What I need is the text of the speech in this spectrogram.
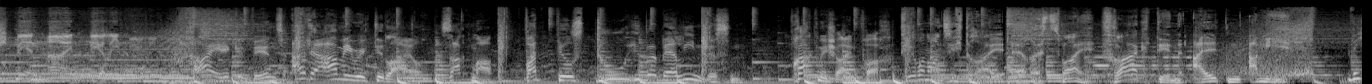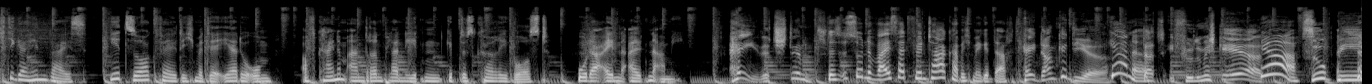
Ich bin ein Berliner. Hi, ich bin's, alter Army Rick Delisle. Sag mal, was willst du über Berlin wissen? Frag mich einfach. 94.3 RS2. Frag den alten Ami. Wichtiger Hinweis. Geht sorgfältig mit der Erde um. Auf keinem anderen Planeten gibt es Currywurst oder einen alten Ami. Hey, das stimmt. Das ist so eine Weisheit für den Tag, habe ich mir gedacht. Hey, danke dir. Gerne. Das, ich fühle mich geehrt. Ja. Supi.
